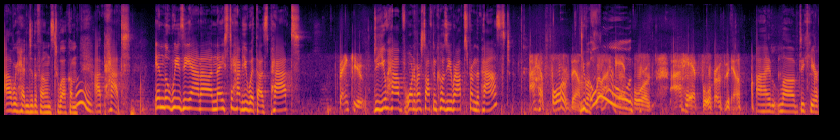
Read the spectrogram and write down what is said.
Uh, we're heading to the phones to welcome uh, Pat in Louisiana. Nice to have you with us, Pat. Thank you. Do you have one of our soft and cozy wraps from the past? I have four of them. You have well, I had four. I had four of them. I love to hear.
